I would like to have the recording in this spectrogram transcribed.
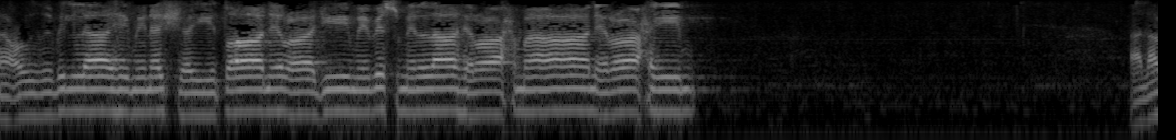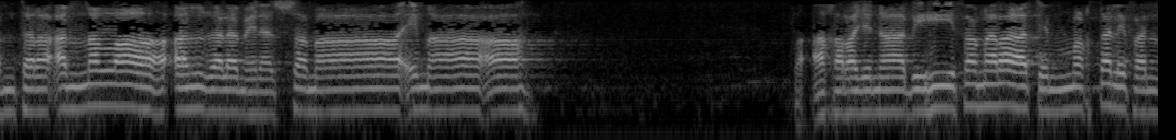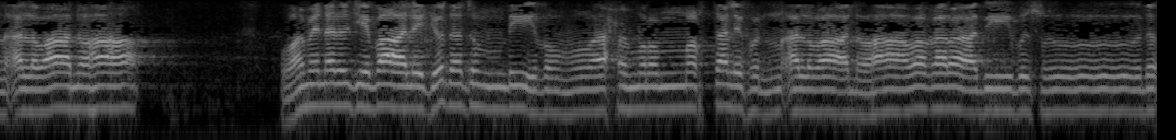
أعوذ بالله من الشيطان الرجيم. بسم الله الرحمن الرحيم. ألم تر أن الله أنزل من السماء ماءً أخرجنا به ثمرات مختلفا ألوانها ومن الجبال جدد بيض وحمر مختلف ألوانها وغرابي بسود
